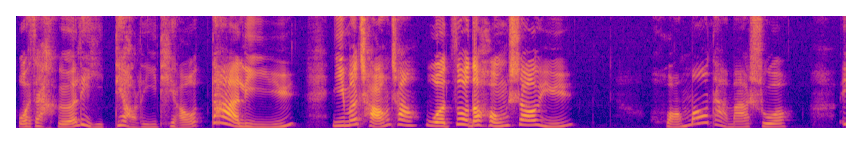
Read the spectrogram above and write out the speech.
我在河里钓了一条大鲤鱼，你们尝尝我做的红烧鱼。”黄猫大妈说：“哎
